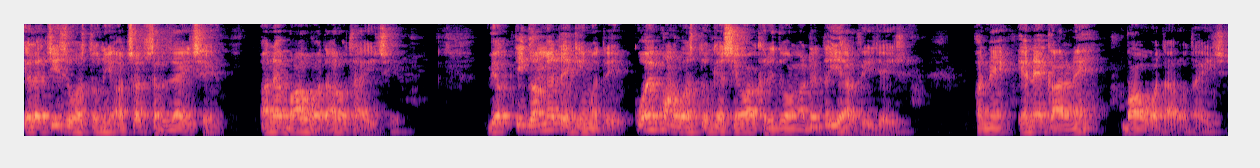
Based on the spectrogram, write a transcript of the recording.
એટલે ચીજ વસ્તુની અછત સર્જાય છે અને ભાવ વધારો થાય છે. વ્યક્તિ ગમે તે કિંમતે કોઈ પણ વસ્તુ કે સેવા ખરીદવા માટે તૈયાર થઈ જાય છે અને એને કારણે ભાવ વધારો થાય છે.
